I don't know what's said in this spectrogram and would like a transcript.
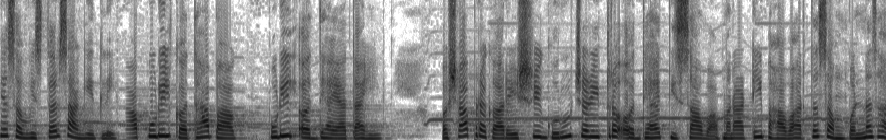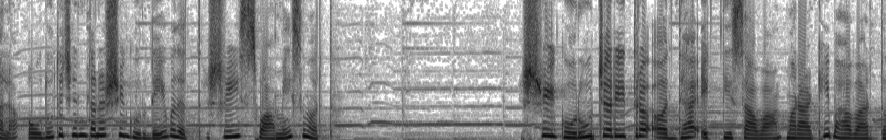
ते सविस्तर सांगितले. यापुढील कथाभाग पुढील अध्यायात आहे. अशा प्रकारे श्री गुरुचरित्र अध्याय तिसावा मराठी भावार्थ संपन्न झाला. अवधूत चिंतन श्री गुरुदेव दत्त श्री स्वामी समर्थ. श्री गुरुचरित्र अध्याय एकतिसावा मराठी भावार्थ.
